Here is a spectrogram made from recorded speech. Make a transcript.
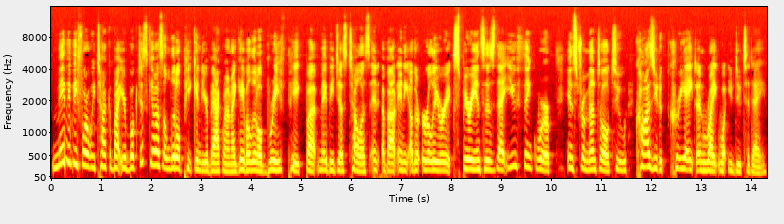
maybe before we talk about your book, just give us a little peek into your background. I gave a little brief peek, but maybe just tell us about any other earlier experiences that you think were instrumental to cause you to create and write what you do today.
